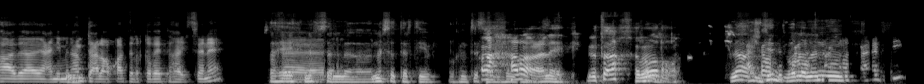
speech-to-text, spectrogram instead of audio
هذا يعني من. أمتع الأوقات اللي قضيتها هاي السنة صحيح آه. نفس نفس الترتيب رقم آه تسعة حرام عليك متأخر مره لا عشان جد والله لأنه مع نفسي؟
